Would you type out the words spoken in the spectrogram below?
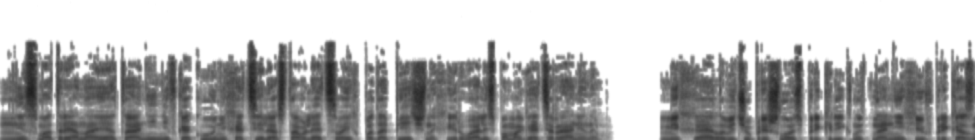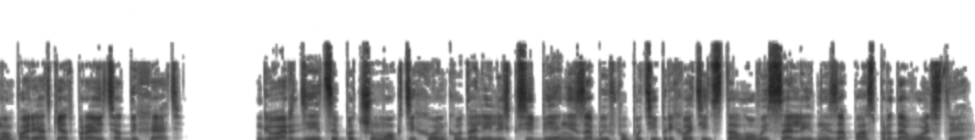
Несмотря на это, они ни в какую не хотели оставлять своих подопечных и рвались помогать раненым. Михайловичу пришлось прикрикнуть на них и в приказном порядке отправить отдыхать. Гвардейцы под шумок тихонько удалились к себе, не забыв по пути прихватить столовый солидный запас продовольствия.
